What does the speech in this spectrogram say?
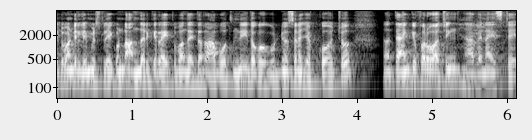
ఎటువంటి లిమిట్స్ లేకుండా అందరికీ రైతు బంధు అయితే రాబోతుంది. ఇది ఒక గుడ్ న్యూస్ అనే చెప్పుకోవచ్చు. Thank you for watching have a nice day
